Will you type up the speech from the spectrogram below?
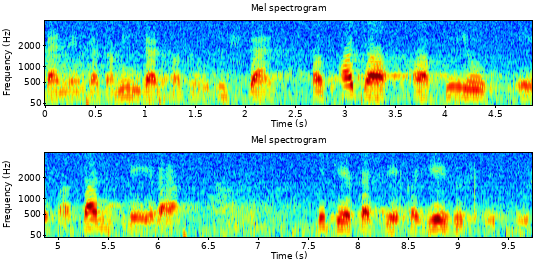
bennünket a mindenható Isten, az Atya, a Fiú és a Szent Lélek. Dicsértessék a Jézus Krisztus.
